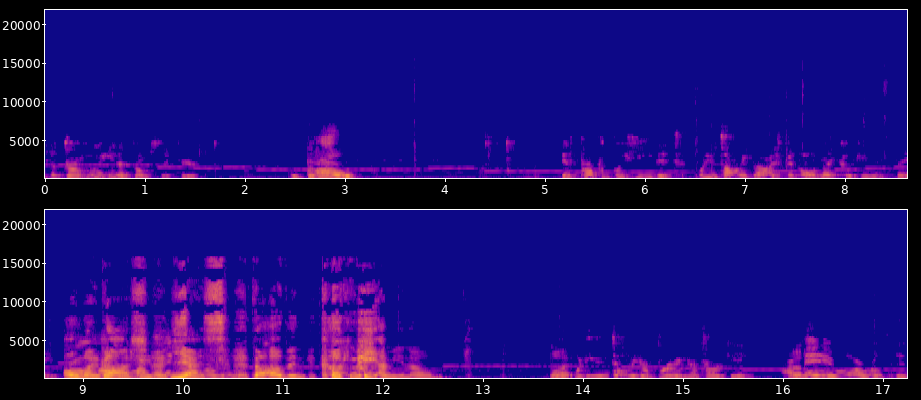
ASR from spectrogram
eat a drum. Let me eat a drumstick here. This is cold. It's perfectly heated. What are you talking about? I spent all night cooking this thing. Oh my Oh, gosh! my Yes, goodness. the oven. Cook me. I mean, um, what? What are you doing? You're burning your turkey. I made it more roasted.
